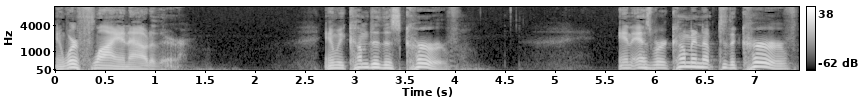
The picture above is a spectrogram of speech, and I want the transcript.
and we're flying out of there. And we come to this curve. And as we're coming up to the curve,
